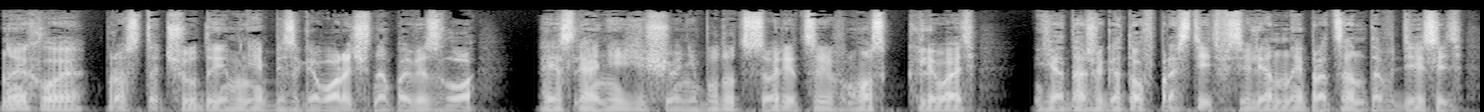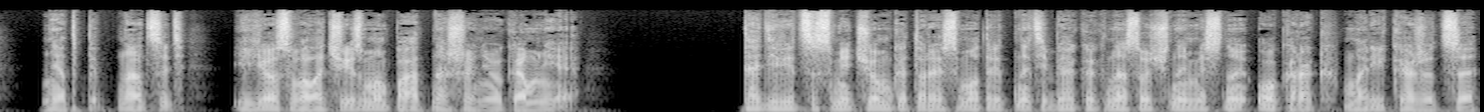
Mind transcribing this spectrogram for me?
Ну и Хлоя, просто чудо, и мне безоговорочно повезло. А если они еще не будут ссориться и в мозг клевать, я даже готов простить Вселенной процентов 10, нет, 15, ее сволочизмом по отношению ко мне. «Та девица с мечом, которая смотрит на тебя, как на сочный мясной окорок, Мари, кажется»,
